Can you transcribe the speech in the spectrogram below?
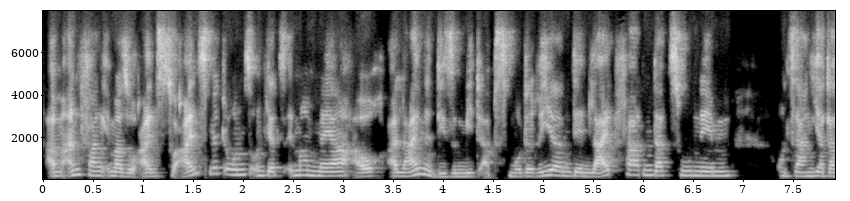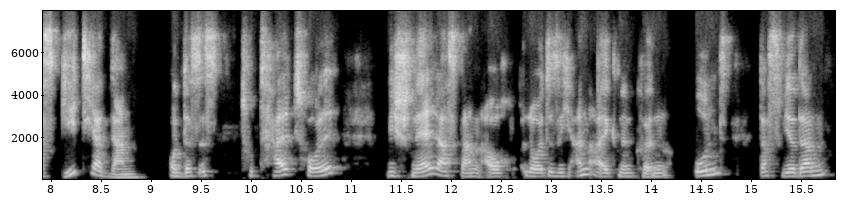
am Anfang immer so eins zu eins mit uns und jetzt immer mehr auch alleine diese Meetups moderieren, den Leitfaden dazu nehmen und sagen, ja, das geht ja dann. Und das ist total toll, wie schnell das dann auch Leute sich aneignen können und dass wir dann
